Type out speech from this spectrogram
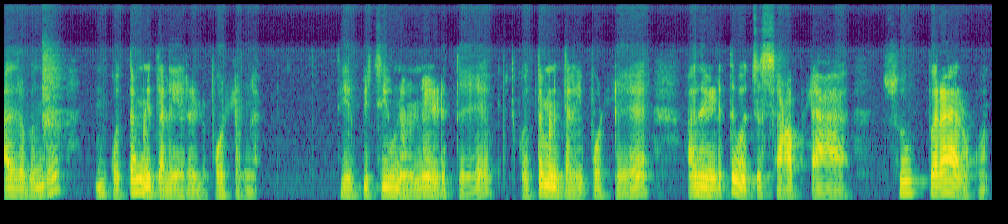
அதில் வந்து கொத்தமல்லி தலையை ரெண்டு போட்டுருங்க. திருப்பி சீவினோடனே எடுத்து கொத்தமல்லி தலையை போட்டு அதை எடுத்து வச்சு சாப்பிட்டா சூப்பராக இருக்கும்.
